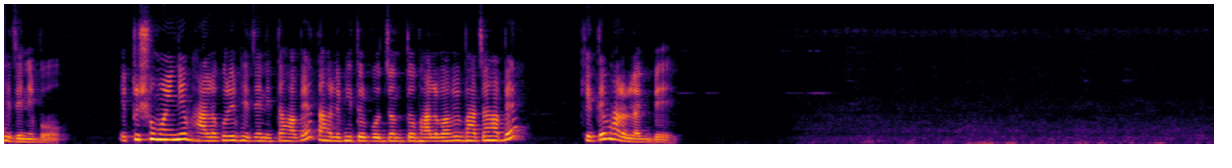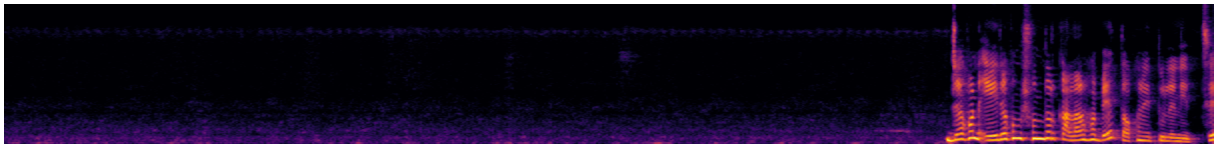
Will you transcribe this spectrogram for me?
ভেজে নেব। একটু সময় নিয়ে ভালো করে ভেজে নিতে হবে, তাহলে ভিতর পর্যন্ত ভালোভাবে ভাজা হবে, খেতে ভালো লাগবে। যখন এইরকম সুন্দর কালার হবে, তখনই তুলে নিচ্ছে।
